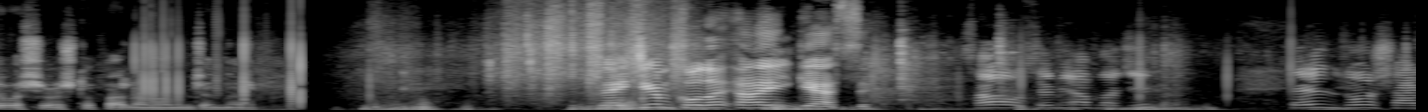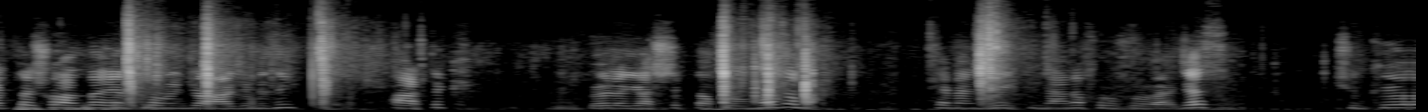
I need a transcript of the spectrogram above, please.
Yavaş yavaş toparlanalım canlarım. Dayıcığım kolay gelsin. Sağ ol Semih ablacığım. En zor şartta şu anda en sonuncu ağacımızın artık böyle yaşlıkta kurulmaz ama hemen zeytinlerine furu furu vereceğiz. Çünkü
